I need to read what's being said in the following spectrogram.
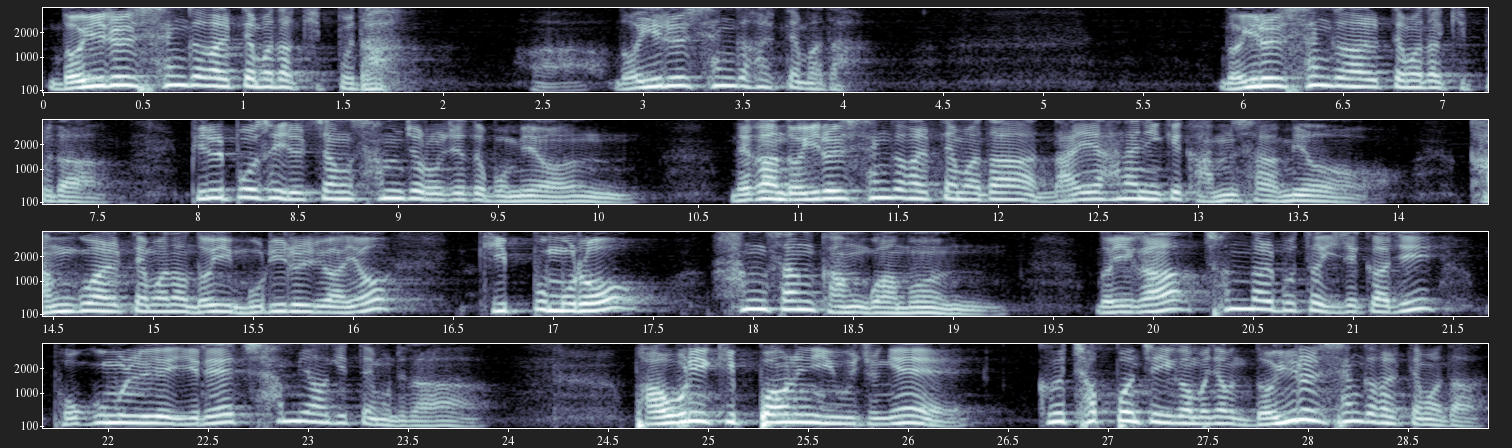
너희를 생각할 때마다 기쁘다. 아, 너희를 생각할 때마다 너희를 생각할 때마다 기쁘다. 빌보서 1장 3절 5절도 보면 내가 너희를 생각할 때마다 나의 하나님께 감사하며 강구할 때마다 너희 무리를 위하여 기쁨으로 항상 강구함은 너희가 첫날부터 이제까지 복음을 위해 일에 참여하기 때문이다. 바울이 기뻐하는 이유 중에 그 첫 번째 이유가 뭐냐면 너희를 생각할 때마다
